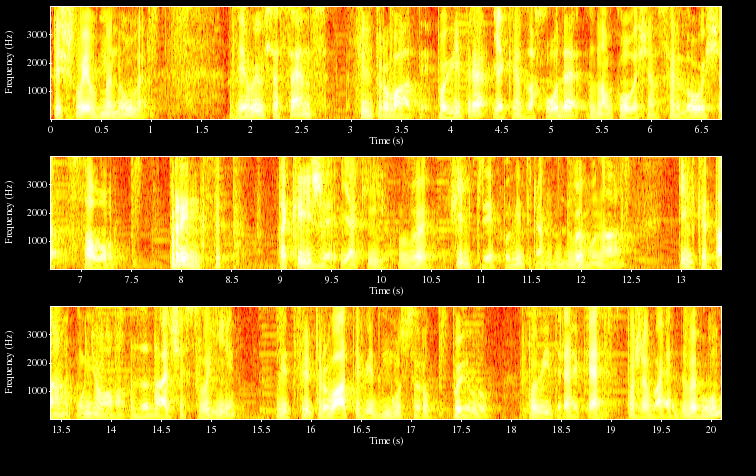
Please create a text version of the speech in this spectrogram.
пішли в минуле, з'явився сенс фільтрувати повітря, яке заходить з навколишнього середовища в салон. Принцип такий же, як і в фільтрі повітряного двигуна, тільки там у нього задачі свої: відфільтрувати від мусору пилу повітря, яке споживає двигун,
